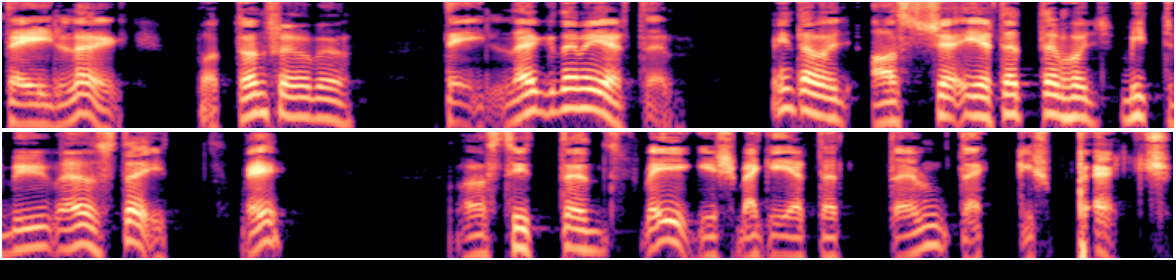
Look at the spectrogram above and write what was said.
Tényleg? Pattan fölből. Tényleg nem értem? Mint ahogy azt se értettem, hogy mit művelsz te itt, mi? Azt hitted, mégis megértettem, te kis pecs.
